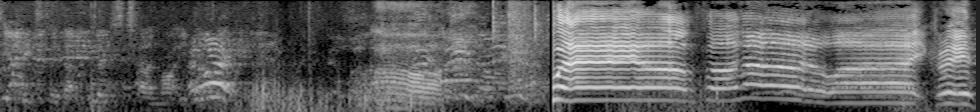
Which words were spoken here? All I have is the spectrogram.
He did need to do that loose turn, Marty. Way up for the white crane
